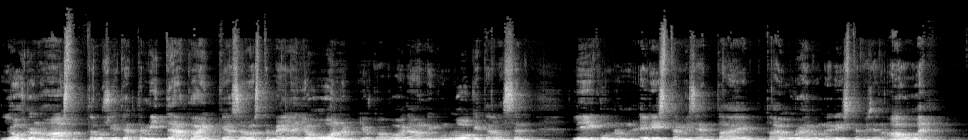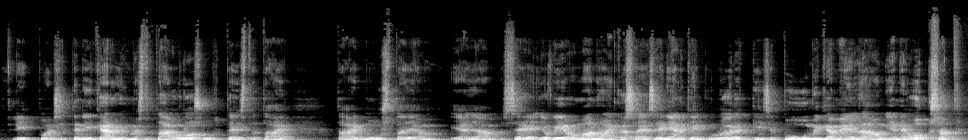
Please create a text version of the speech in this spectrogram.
johdon haastattelu siitä, että mitä kaikkea sellaista meillä jo on, joka voidaan niin kuin luokitella sen liikunnan edistämisen tai, tai urheilun edistämisen alle, liippuen sitten ikäryhmästä tai olosuhteista tai, tai muusta. Ja, ja, ja se jo vie oman aikansa ja sen jälkeen kun löydettiin se puu, mikä meillä on ja ne oksat,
